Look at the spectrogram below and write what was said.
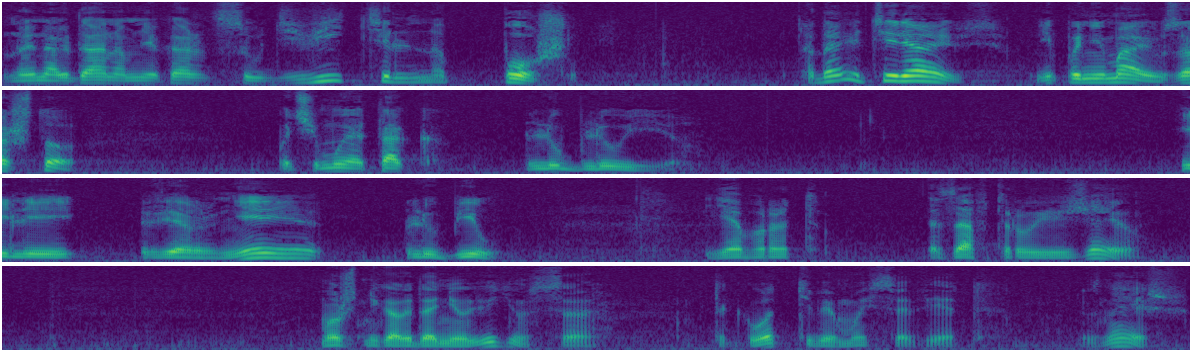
Но иногда она мне кажется удивительно пошлой. Тогда я теряюсь, не понимаю, за что, почему я так люблю ее. Или, вернее, любил. Я, брат, завтра уезжаю. Может, никогда не увидимся? Так вот тебе мой совет. Знаешь,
